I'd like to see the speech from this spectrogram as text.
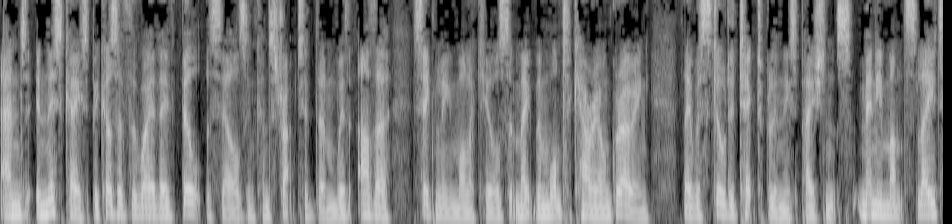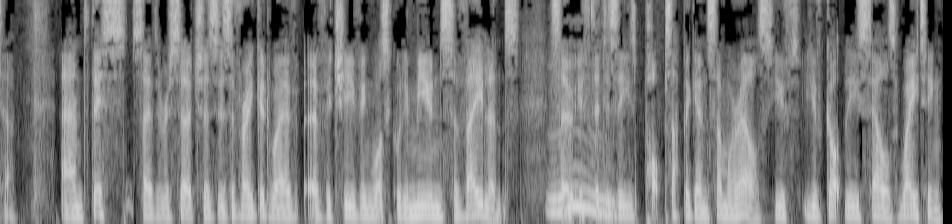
And in this case, because of the way they've built the cells and constructed them with other signaling molecules that make them want to carry on growing, they were still detectable in these patients many months later. And this, say the researchers, is a very good way of, of achieving what's called immune surveillance. So if the mm. disease pops up again somewhere else, you've, you've got these cells waiting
